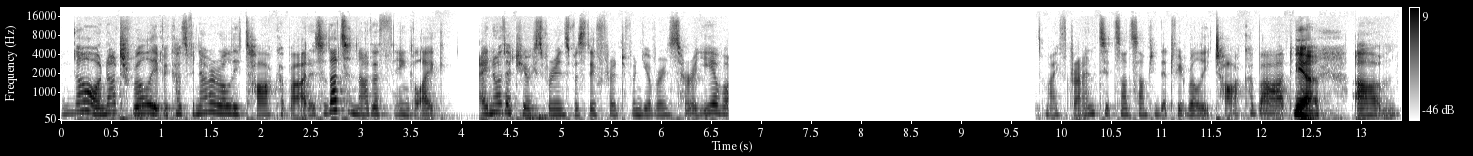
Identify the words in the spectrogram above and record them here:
No, not really, because we never really talk about it. So that's another thing. Like, I know that your experience was different when you were in Sarajevo. With my friends, it's not something that we really talk about. Yeah. Um,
